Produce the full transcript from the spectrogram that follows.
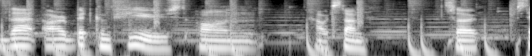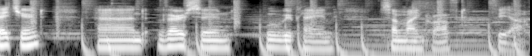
that are a bit confused on how it's done. So stay tuned. And very soon we'll be playing some Minecraft VR.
